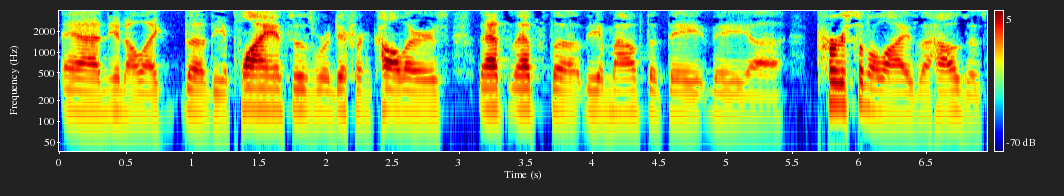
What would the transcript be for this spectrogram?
and you know, like the the appliances were different colors. That's that's the the amount that they they uh, personalize the houses.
